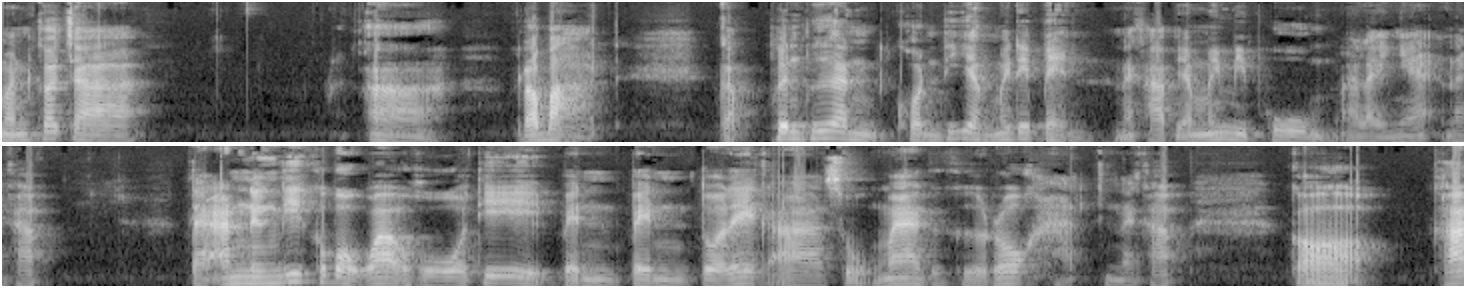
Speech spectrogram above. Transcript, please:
มันก็จะระบาดกับเพื่อนๆ คนที่ยังไม่ได้เป็นนะครับ ยังไม่มีภูมิอะไรเงี้ยนะครับ แต่อันนึงที่เขาบอกว่าโอ้โหที่เป็นเป็นตัวเลข R สูงมากก็คือโรคหัดนะครับ ก็ค่า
